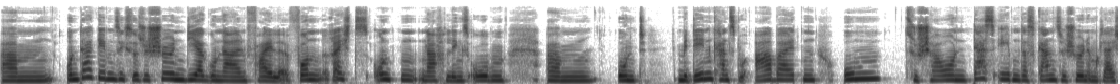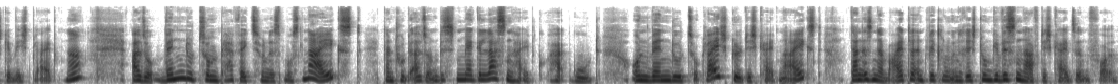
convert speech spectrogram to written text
Ähm, und da geben sich solche schönen diagonalen Pfeile von rechts unten nach links oben. Ähm, und mit denen kannst du arbeiten, um zu schauen, dass eben das Ganze schön im Gleichgewicht bleibt. Ne? Also, wenn du zum Perfektionismus neigst, dann tut also ein bisschen mehr Gelassenheit gut. Und wenn du zur Gleichgültigkeit neigst, dann ist eine Weiterentwicklung in Richtung Gewissenhaftigkeit sinnvoll.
